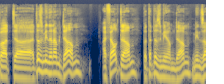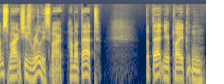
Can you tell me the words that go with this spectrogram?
but uh, it doesn't mean that I'm dumb. I felt dumb, but that doesn't mean I'm dumb. It means I'm smart and she's really smart. How about that? Put that in your pipe and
